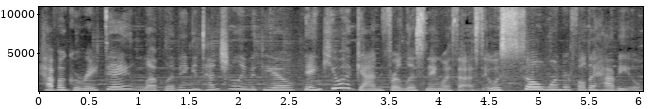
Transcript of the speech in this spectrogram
Have a great day. Love living intentionally with you. Thank you again for listening with us. It was so wonderful to have you.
